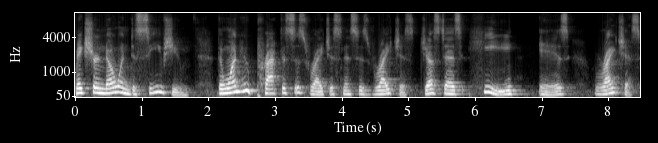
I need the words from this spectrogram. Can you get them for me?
Make sure no one deceives you. The one who practices righteousness is righteous, just as he is righteous.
